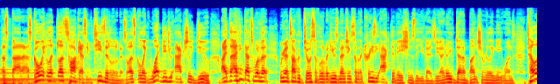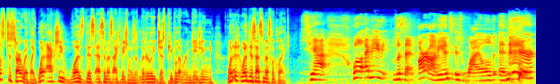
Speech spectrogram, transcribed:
That's badass. Go. Let, us talk, as you've teased it a little bit. So let's go. Like, what did you actually do? I, I think that's one of the. We're gonna talk with Joseph a little bit. He was mentioning some of the crazy activations that you guys do. I know you've done a bunch of really neat ones. Tell us to start with, like, what actually was this SMS activation? Was it literally just people that were engaging? What did what did this SMS look like? Yeah. Well, I mean, listen, our audience is wild, and they're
